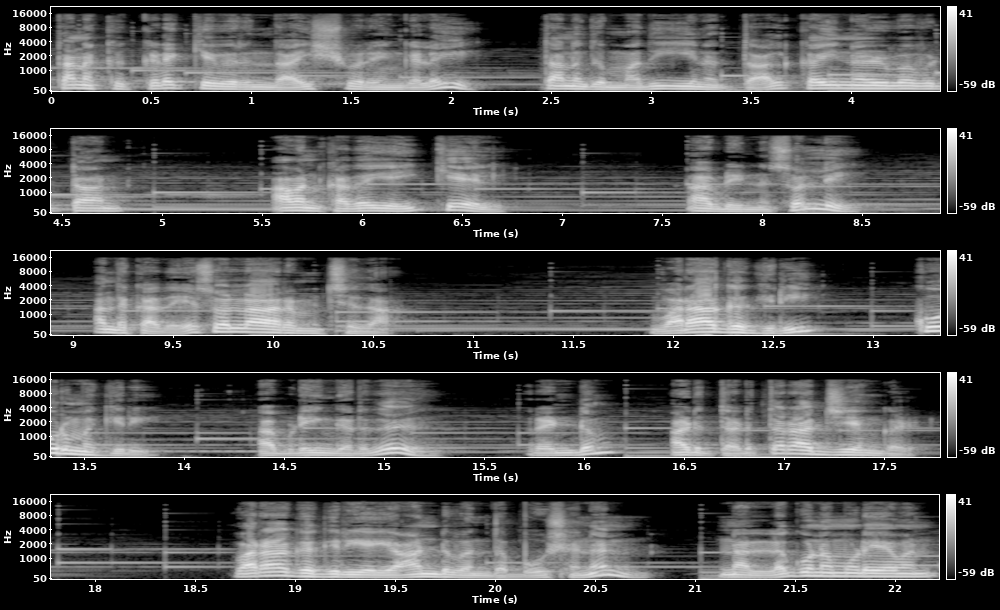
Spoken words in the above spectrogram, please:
தனக்கு கிடைக்கவிருந்த ஐஸ்வர்யங்களை தனது மதியீனத்தால் கை நழுவ விட்டான். அவன் கதையை கேள் அப்படின்னு சொல்லி அந்த கதையை சொல்ல ஆரம்பிச்சுதான். வராககிரி கூர்மகிரி அப்படிங்கிறது ரெண்டும் அடுத்தடுத்த ராஜ்யங்கள். வராககிரியை ஆண்டு வந்த பூஷணன் நல்ல குணமுடையவன்.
